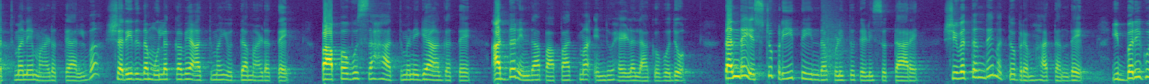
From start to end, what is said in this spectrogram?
ಆತ್ಮನೇ ಮಾಡುತ್ತೆ ಅಲ್ವಾ? ಶರೀರದ ಮೂಲಕವೇ ಆತ್ಮ ಯುದ್ಧ ಮಾಡುತ್ತೆ. ಪಾಪವೂ ಸಹ ಆತ್ಮನಿಗೆ ಆಗತ್ತೆ. ಆದ್ದರಿಂದ ಪಾಪಾತ್ಮ ಎಂದು ಹೇಳಲಾಗುವುದು. ತಂದೆ ಎಷ್ಟು ಪ್ರೀತಿಯಿಂದ ಕುಳಿತು ತಿಳಿಸುತ್ತಾರೆ. ಶಿವತಂದೆ ಮತ್ತು ಬ್ರಹ್ಮ ತಂದೆ. ಇಬ್ಬರಿಗೂ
